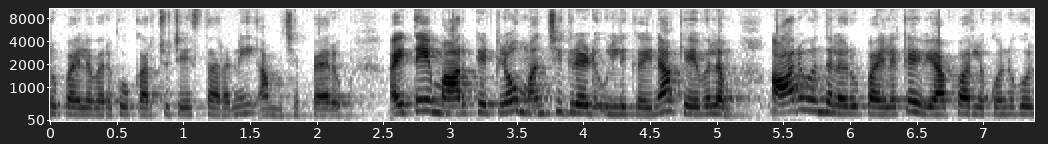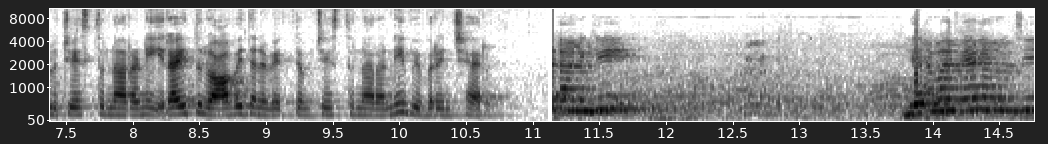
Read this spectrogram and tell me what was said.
రూపాయల వరకు ఖర్చు చేస్తారని ఆమె చెప్పారు. అయితే మార్కెట్లో మంచి గ్రేడ్ ఉల్లికైనా కేవలం ఆరు వందల రూపాయలకే వ్యాపారులు కొనుగోలు చేస్తున్నారని రైతులు ఆవేదన వ్యక్తం చేస్తున్నారని వివరించారు. ఇరవై వేల నుంచి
